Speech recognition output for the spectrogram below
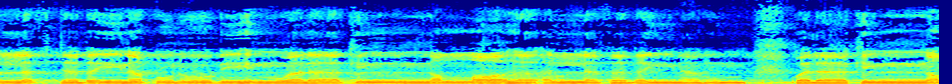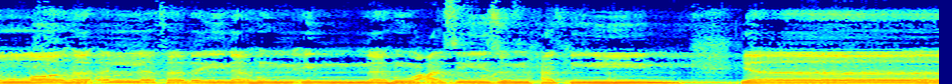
ألفت بين قلوبهم ولكن الله ألف بينهم ولكن الله ألف بينهم إنه عزيز حكيم. يا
